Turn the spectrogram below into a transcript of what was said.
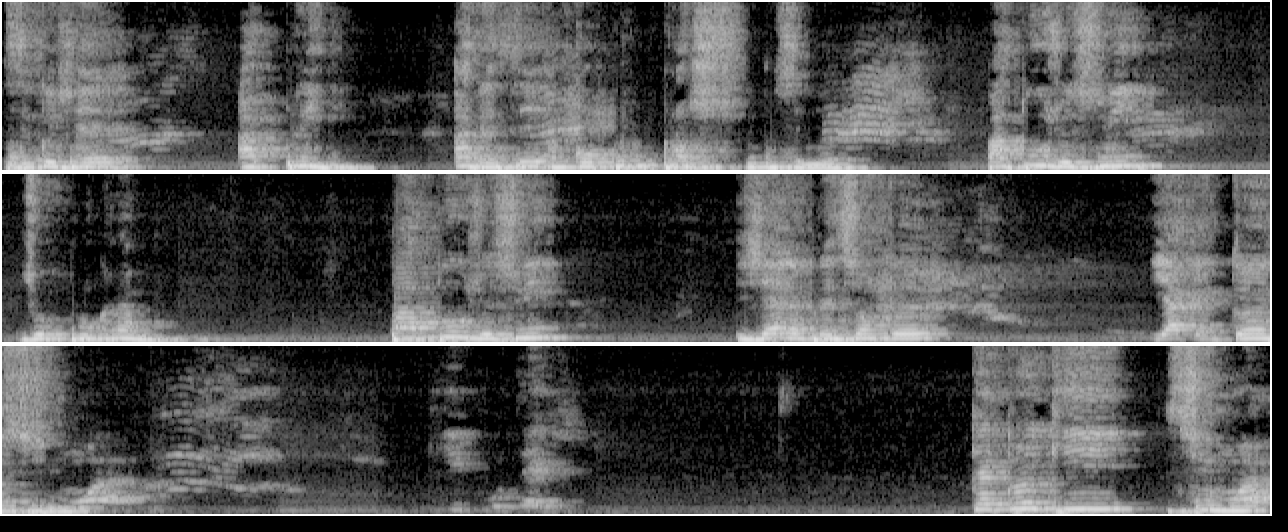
c'est que j'ai appris à rester encore plus proche de mon Seigneur. Partout où je suis, je programme Partout où je suis, j'ai l'impression que il y a quelqu'un sur moi qui protège. Quelqu'un qui, sur moi,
